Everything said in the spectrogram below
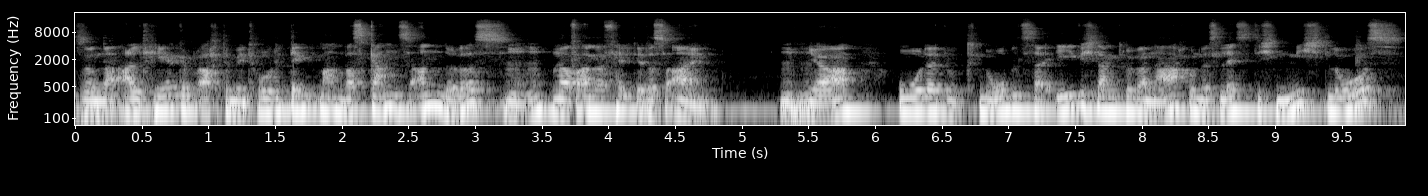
so eine althergebrachte Methode, denkt man an was ganz anderes mhm. und auf einmal fällt dir das ein. Mhm. Ja, oder du knobelst da ewig lang drüber nach und es lässt dich nicht los.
